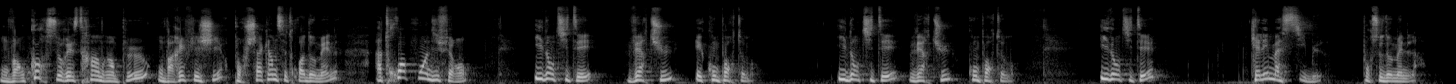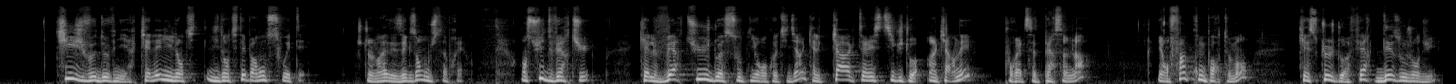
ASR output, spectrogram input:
on va encore se restreindre un peu, on va réfléchir pour chacun de ces trois domaines à trois points différents. Identité, vertu et comportement. Identité, vertu, comportement. Identité, quelle est ma cible pour ce domaine-là? Qui je veux devenir? Quelle est l'identité souhaitée? Je donnerai des exemples juste après. Ensuite, vertu quelles vertus je dois soutenir au quotidien, quelles caractéristiques je dois incarner pour être cette personne-là? Et enfin, comportement, qu'est-ce que je dois faire dès aujourd'hui?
